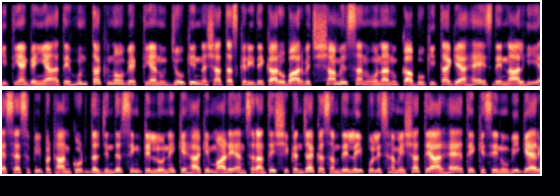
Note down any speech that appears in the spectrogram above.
ਕੀਤੀਆਂ ਗਈਆਂ ਅਤੇ ਹੁਣ ਤੱਕ 9 ਵਿਅਕਤੀਆਂ ਨੂੰ ਜੋ ਕਿ ਨਸ਼ਾ ਤਸਕਰੀ ਦੇ ਕਾਰੋਬਾਰ ਵਿੱਚ ਸ਼ਾਮਿਲ ਸਨ ਉਹਨਾਂ ਨੂੰ ਕਾਬੂ ਕੀਤਾ ਗਿਆ ਹੈ। ਇਸ ਦੇ ਨਾਲ ਹੀ ਐਸਐਸਪੀ ਪਠਾਨਕੋਟ ਦਲਜਿੰਦਰ ਸਿੰਘ ਢਿੱਲੋਂ ਨੇ ਕਿਹਾ ਕਿ ਮਾੜੇ ਅਨਸਰਾਂ ਤੇ ਸ਼ਿਕੰਜਾ ਕਸਮ ਦੇ ਲਈ ਪੁਲਿਸ ਹਮੇਸ਼ਾ ਤਿਆਰ ਹੈ ਅਤੇ ਕਿਸੇ ਨੂੰ ਵੀ ਗੈਰ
